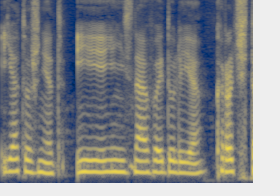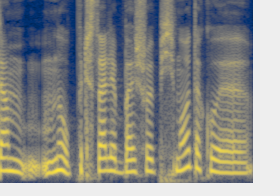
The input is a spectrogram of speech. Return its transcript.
Я тоже нет. И я не знаю, пойду ли я. Короче, там, ну, прислали большое письмо такое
